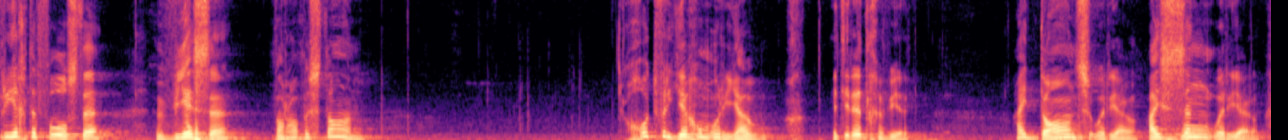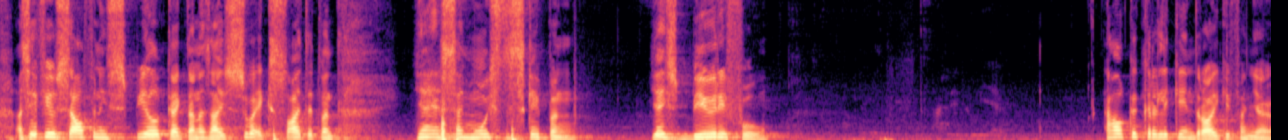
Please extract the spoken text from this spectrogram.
vreugdevolste wese wat daar bestaan. God verheug hom oor jou. Het jy dit geweet? Hy dans oor jou. Hy sing oor jou. As jy vir jouself in die spieël kyk, dan is hy so excited want jy is sy mooiste skepping. Jy's beautiful. Elke krulletjie en draadjie van jou,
